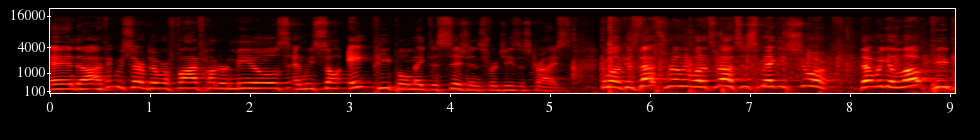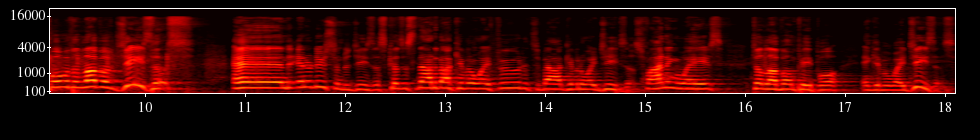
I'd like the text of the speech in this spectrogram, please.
and uh, I think we served over 500 meals, and we saw eight people make decisions for Jesus Christ. Come on, because that's really what it's about, it's just making sure that we can love people with the love of Jesus and introduce them to Jesus, because it's not about giving away food, it's about giving away Jesus, finding ways to love on people and give away Jesus.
